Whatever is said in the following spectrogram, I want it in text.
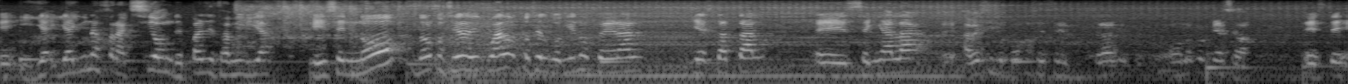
Eh, y, y, hay una fracción de padres de familia que dice no, no lo considera adecuado, entonces el gobierno federal y estatal eh, señala, eh, a ver si lo podemos hacer, o no creo que ya se va. Este,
